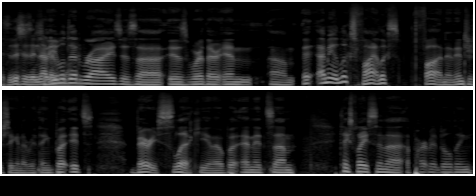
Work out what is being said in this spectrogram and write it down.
so this is another so Evil one. Dead Rise is uh is where they're in. Um, it, I mean, it looks fine. It looks fun and interesting and everything, but it's very slick, you know. But and it's um it takes place in a apartment building.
